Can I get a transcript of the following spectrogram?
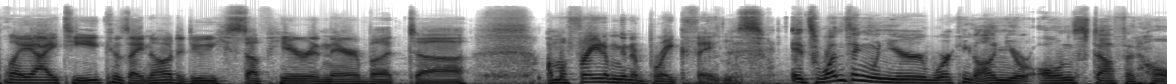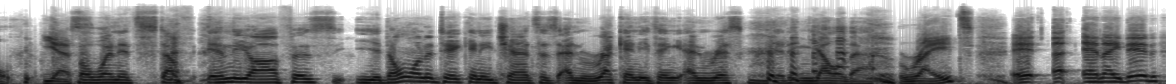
play IT because I know how to do stuff here and there, but uh, I'm afraid I'm gonna break things. it's one thing when you're working on your own stuff at home. Yes. But when it's stuff in the office, you don't want to take any chances and wreck anything and risk getting yelled at. right? It uh, and I did.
